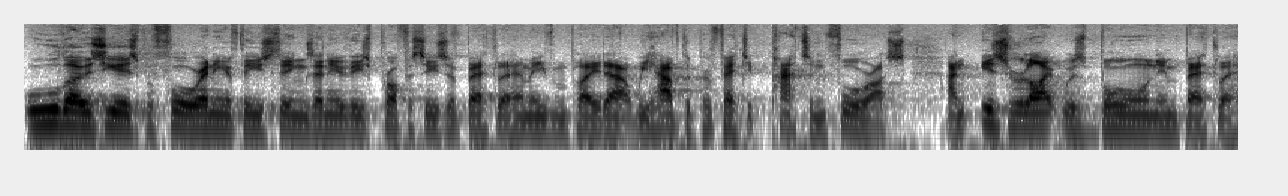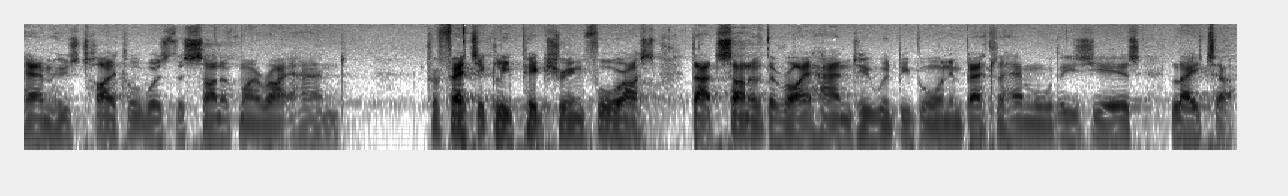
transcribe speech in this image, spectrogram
All those years before any of these things, any of these prophecies of Bethlehem even played out, we have the prophetic pattern for us. An Israelite was born in Bethlehem whose title was the Son of my right hand prophetically picturing for us that son of the right hand who would be born in Bethlehem all these years later.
